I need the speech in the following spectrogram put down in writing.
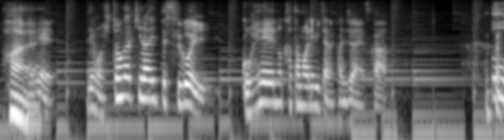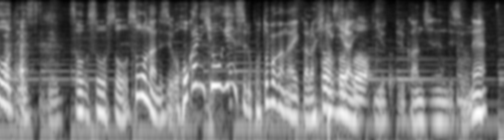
はい。ででも人が嫌いってすごい語弊の塊みたいな感じじゃないですか。そうですね。そうそうそう。そうなんですよ。他に表現する言葉がないから人嫌いって言ってる感じなんですよね。そうう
